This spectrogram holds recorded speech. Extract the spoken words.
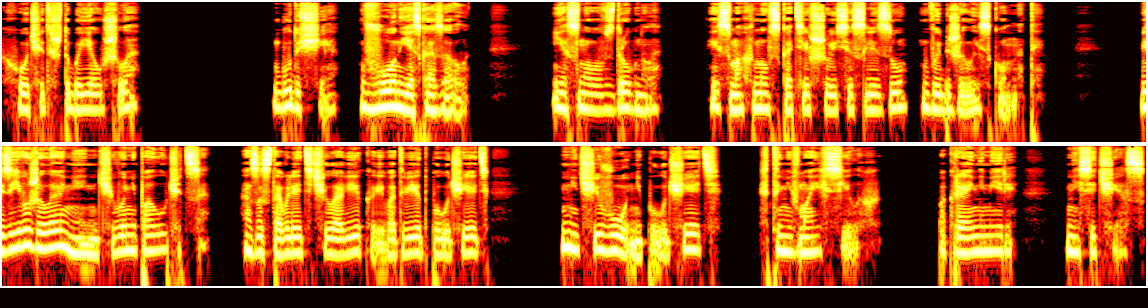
хочет, чтобы я ушла?» «Будущее. Вон, я сказал». Я снова вздрогнула и, смахнув скатившуюся слезу, выбежала из комнаты. Без его желания ничего не получится, а заставлять человека и в ответ получать ничего не получать — это не в моих силах. По крайней мере, не сейчас.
